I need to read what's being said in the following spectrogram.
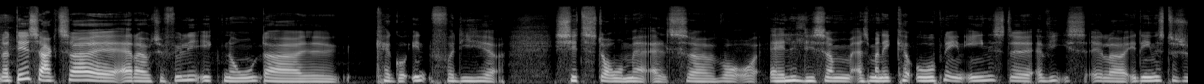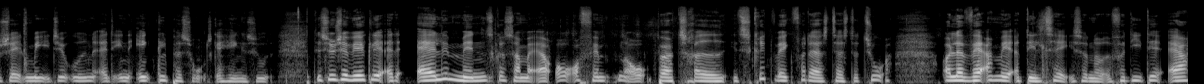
Når det er sagt, så øh, er der jo selvfølgelig ikke nogen, der øh, kan gå ind for de her shitstorme, altså hvor alle ligesom, altså man ikke kan åbne en eneste avis eller et eneste socialt medie, uden at en enkelt person skal hænges ud. Det synes jeg virkelig, at alle mennesker, som er over 15 år, bør træde et skridt væk fra deres tastatur og lade være med at deltage i sådan noget, fordi det er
